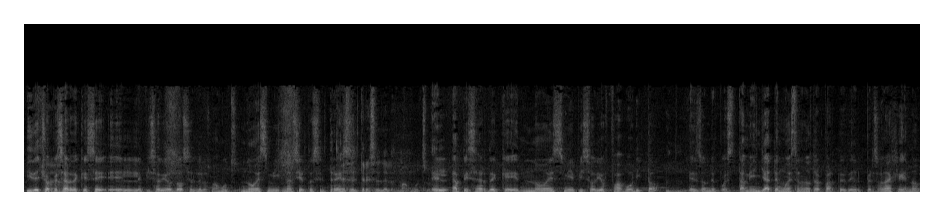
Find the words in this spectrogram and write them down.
Y de hecho, a pesar de que ese, el episodio 2, el de los mamuts, no es mi, no es cierto, es el 3. es el 3 el de los mamuts. El- a pesar de que no es mi episodio favorito, es donde pues también ya te muestran otra parte del personaje, ¿no?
